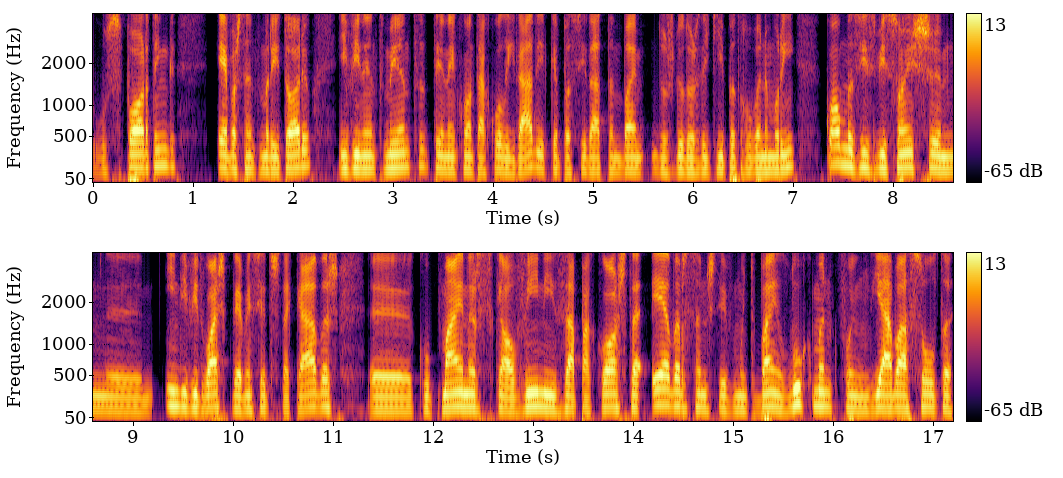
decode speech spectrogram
o Sporting é bastante meritório, evidentemente, tendo em conta a qualidade e a capacidade também dos jogadores da equipa de Ruben Amorim, com algumas exibições uh, individuais que devem ser destacadas, uh, Coop Miners, Calvini, Zapa Costa, Ederson esteve muito bem, Lukman, que foi um diabo à solta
